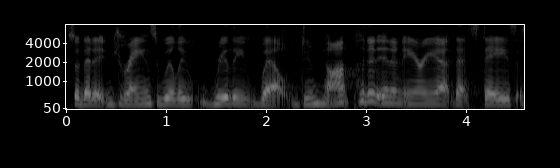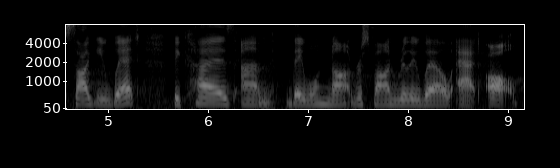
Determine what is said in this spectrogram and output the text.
so that it drains really, really well. Do not put it in an area that stays soggy wet because um, they will not respond really well at all.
